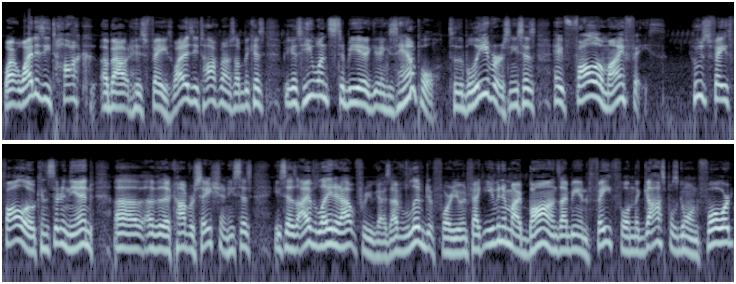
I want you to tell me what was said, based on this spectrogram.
Why, why does he talk about his faith? Why does he talk about himself? Because, because he wants to be an example to the believers. And he says, Hey, follow my faith. Whose faith follow? Considering the end uh, of the conversation, he says, he says, I've laid it out for you guys. I've lived it for you. In fact, even in my bonds, I'm being faithful, and the gospel's going forward.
